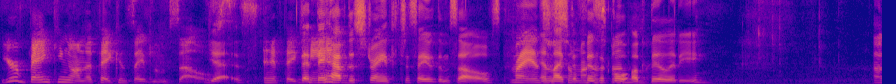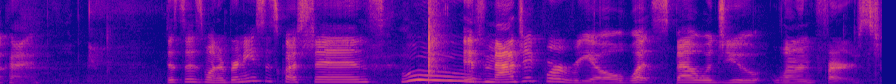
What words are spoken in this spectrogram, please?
you're banking on that they can save themselves. Yes. And if they That can't, they have the strength to save themselves My answer's and like the physical husband. ability. Okay. This is one of Bernice's questions. Woo. If magic were real, what spell would you learn first?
